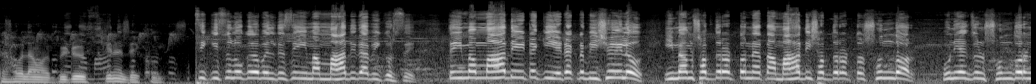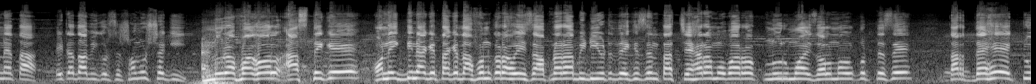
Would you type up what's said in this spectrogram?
তাহলে আমার ভিডিও স্ক্রিনে দেখুন। কিছু লোকে বলতেছে ইমাম মাহাদি দাবি করছে। তো ইমাম মাহাদি এটা কি? এটা একটা বিষয় হলো ইমাম শব্দের অর্থ নেতা মাহাদি শব্দের অর্থ সুন্দর উনি একজন সুন্দর নেতা, এটা দাবি করছে। সমস্যা কি? নুরা পাগল, আজ থেকে অনেক দিন আগে তাকে দাফন করা হয়েছে। আপনারা ভিডিওতে দেখেছেন, তার চেহারা মোবারক, নূরময় জলমল করতেছে। তার দেহে একটু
